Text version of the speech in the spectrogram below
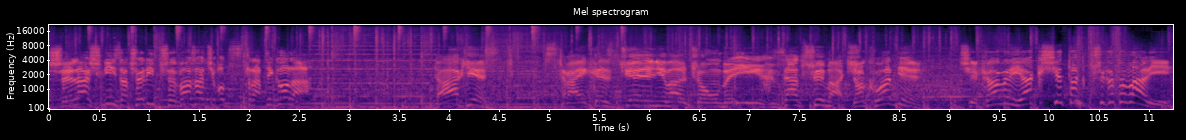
żelaśni zaczęli przeważać od straty gola. Tak jest. Strikers dzielnie walczą, by ich zatrzymać. Dokładnie. Ciekawe, jak się tak przygotowali.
